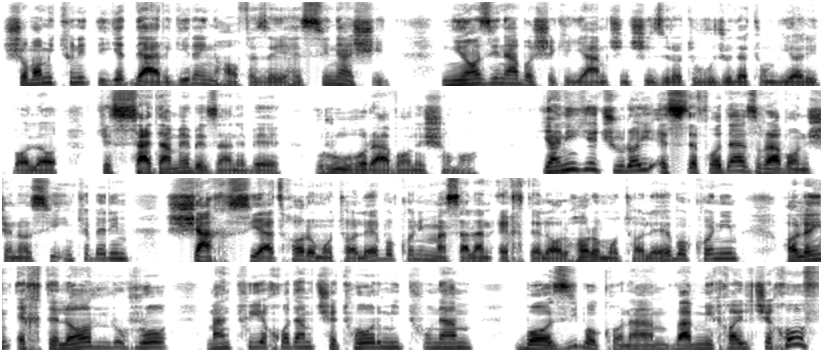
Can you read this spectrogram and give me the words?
شما می‌تونید دیگه درگیر این حافظه حسی نشید. نیازی نباشه که یه همچین چیزی رو تو وجودتون بیارید بالا که صدمه بزنه به روح و روان شما. یعنی یه جورایی استفاده از روانشناسی این که بریم شخصیت ها رو مطالعه بکنیم مثلا اختلال ها رو مطالعه بکنیم. حالا این اختلال رو من توی خودم چطور می‌تونم بازی بکنم؟ و میخایل چخوف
